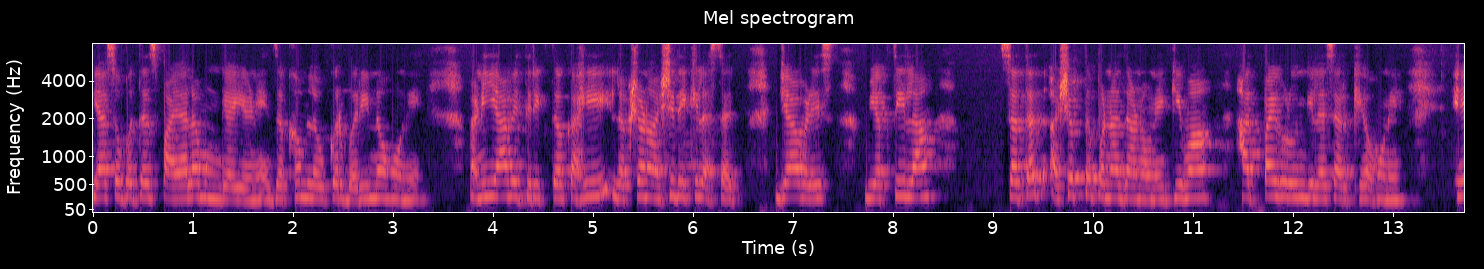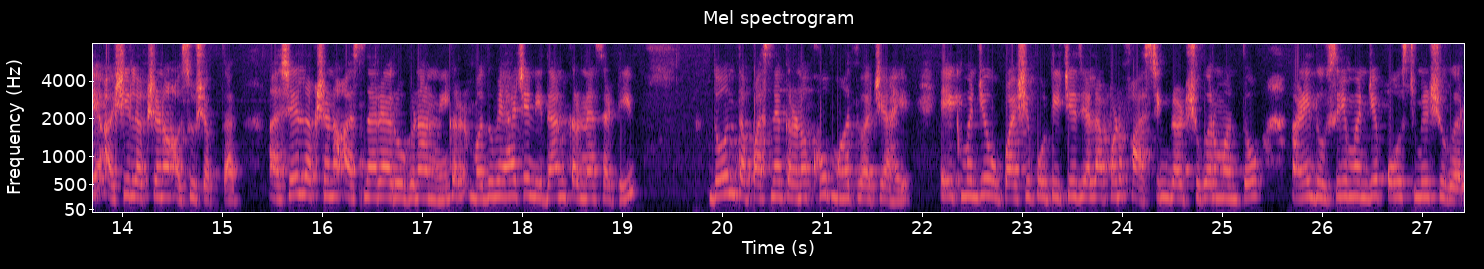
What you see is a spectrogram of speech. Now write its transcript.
यासोबतच पायाला मुंग्या येणे जखम लवकर बरी न होणे आणि या व्यतिरिक्त काही लक्षणं अशी देखील असतात ज्यावेळेस व्यक्तीला सतत अशक्तपणा जाणवणे किंवा हातपाय गळून गेल्यासारखे होणे हे अशी लक्षणं असू शकतात. असे लक्षणं असणाऱ्या रुग्णांनी मधुमेहाचे निदान करण्यासाठी दोन तपासण्या करणं खूप महत्त्वाचे आहे. एक म्हणजे उपाशीपोटीचे ज्याला आपण फास्टिंग ब्लड शुगर म्हणतो आणि दुसरी म्हणजे पोस्ट मिल शुगर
